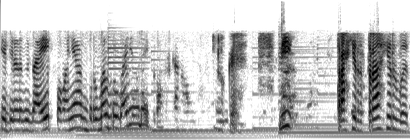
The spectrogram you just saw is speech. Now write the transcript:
jadi lebih baik. Pokoknya berubah berubah aja udah ikhlas kan oke. Okay. ini terakhir terakhir buat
